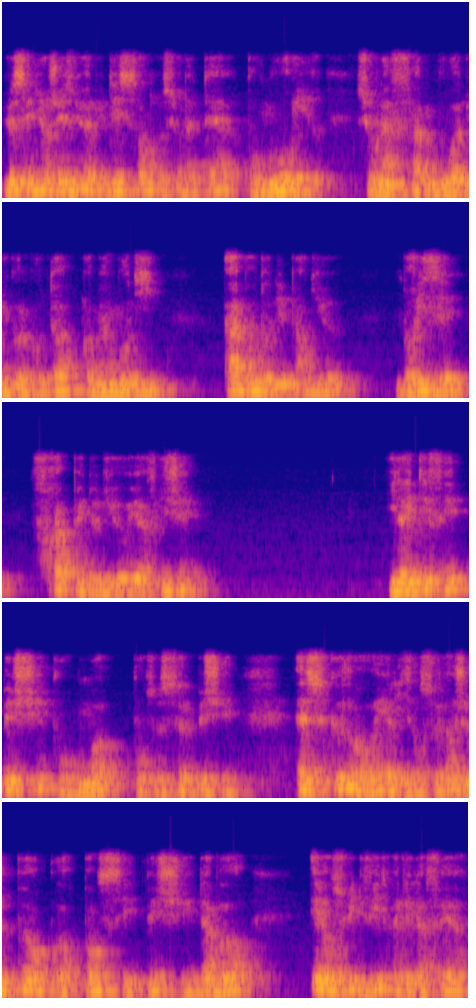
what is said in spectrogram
le Seigneur Jésus a dû descendre sur la terre pour mourir sur l'infâme bois du Golgotha comme un maudit, abandonné par Dieu, brisé, frappé de Dieu et affligé? Il a été fait péché pour moi, pour ce seul péché. Est-ce que, en réalisant cela, je peux encore penser péché d'abord et ensuite vite régler l'affaire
